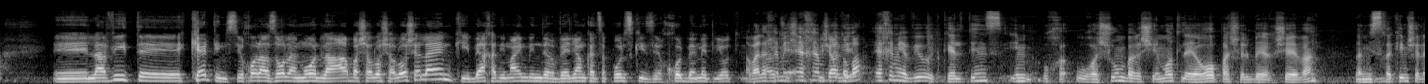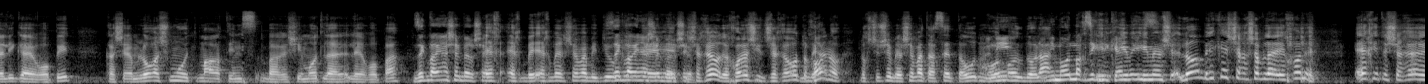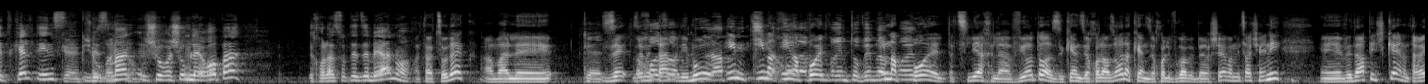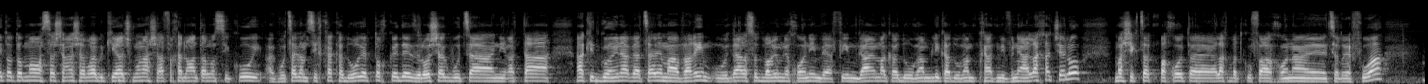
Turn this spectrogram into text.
אה, להביא את קלטינס יכול לעזור להם מאוד ל-4-3-3 שלהם, כי ביחד עם איינבינדר ואליאם קצפולסקי זה יכול באמת להיות אבל איך הם, איך, הם טובה. איך הם יביאו את קלטינס אם הוא, הוא רשום ברשימות לאירופה של באר שבע, למשחקים של הליגה האירופית, כאשר הם לא רשמו את מרטינס ברשימות ל- לאירופה? זה כבר עניין של באר שבע. איך, איך, איך באר שבע בדיוק זה כבר עניין של אה, באר שבע. תשחרר אותו, יכול להיות שהיא תשחרר אותו נכון. בינואר, אני חושב שבאר שבע תעשה טעות מאוד אני- מאוד גדולה. אני מאוד מחזיק מקלטינס. אם- אם הם ש- לא, בלי קשר עכשיו ליכולת. איך היא תשחרר את קלטינס כן, בזמן. שהוא רשום לאירופה? יכול לעשות את זה בינואר. אתה צודק, אבל אה, כן. זה, זאת, הדיבור. דראפיץ' אם, אם, אם, הפועל, דברים טובים אם? הפועל תצליח להביא אותו, אז כן, זה יכול לעזור לה, כן, זה יכול לפגוע בבאר שבע מצד שני. אה, ודראפיץ' כן, אתה ראית אותו מה הוא עשה שנה שעברה בקריית שמונה, שאף אחד לא נתן לו סיכוי. הקבוצה גם שיחקה כדורגל תוך כדי, זה לא שהקבוצה נראתה, רק התגוננה ויצאה למעברים, הוא יודע לעשות דברים נכונים ויפים, גם עם הכדור, גם בלי כדור, גם מבחינת מבנה הלחץ שלו, מה שקצת פחות אה, הלך בתקופה האחרונה אה, אצל רפואה.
